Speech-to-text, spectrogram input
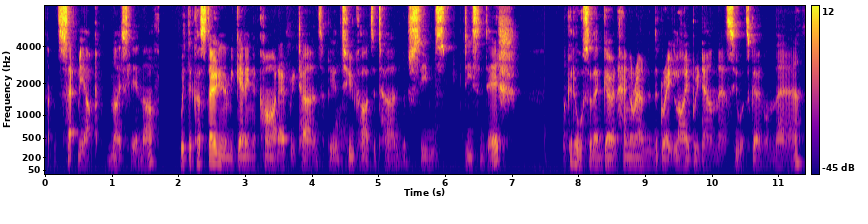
That would set me up nicely enough. With the custodian, I'd be getting a card every turn, so being two cards a turn, which seems decent ish. I could also then go and hang around in the Great Library down there, see what's going on there.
